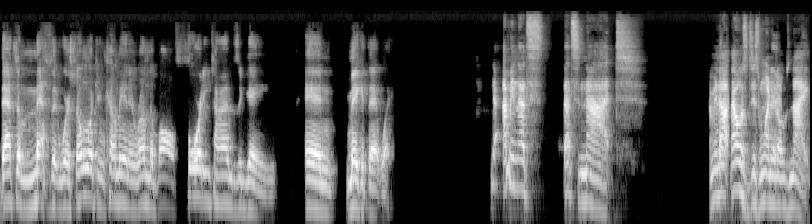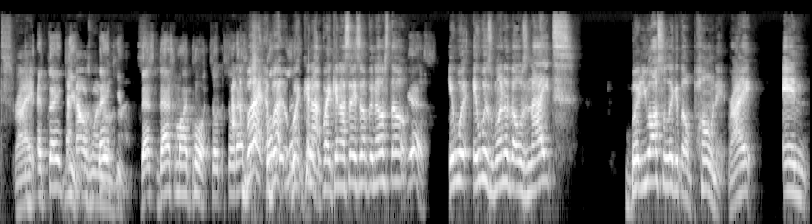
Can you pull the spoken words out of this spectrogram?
that's a method where someone can come in and run the ball 40 times a game and make it that way? I mean that's that's not I mean, that, that was just one of those nights, right? And thank you. That, that was one thank of those you. nights. That's that's my point. So so that's but but, but can I wait? Can I say something else though? Yes. It was it was one of those nights, but you also look at the opponent, right? And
